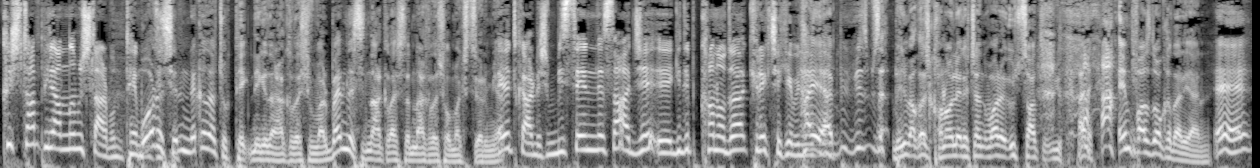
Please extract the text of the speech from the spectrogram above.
kıştan planlamışlar bunu Temmuz Bu arada için. senin ne kadar çok tekneye giden arkadaşın var. Ben de senin arkadaşların arkadaş olmak istiyorum ya. Evet kardeşim biz seninle sadece e, gidip kanoda kürek çekebiliriz. Hayır ya biz, biz- benim arkadaş kanoyla geçen var ya 3 saat hani en fazla o kadar yani. E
